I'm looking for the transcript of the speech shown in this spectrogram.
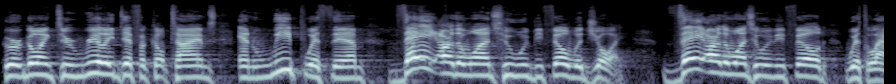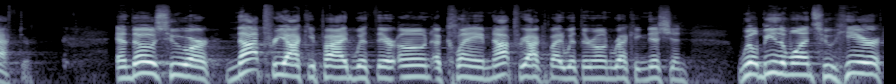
who are going through really difficult times and weep with them, they are the ones who would be filled with joy. They are the ones who would be filled with laughter. And those who are not preoccupied with their own acclaim, not preoccupied with their own recognition, will be the ones who hear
